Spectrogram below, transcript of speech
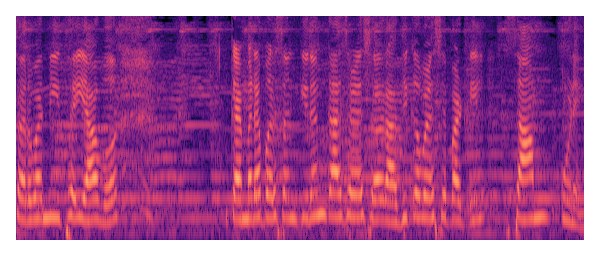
सर्वांनी इथं यावं. कॅमेरा पर्सन किरण काजळेसह राधिका वळसे पाटील साम पुणे.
